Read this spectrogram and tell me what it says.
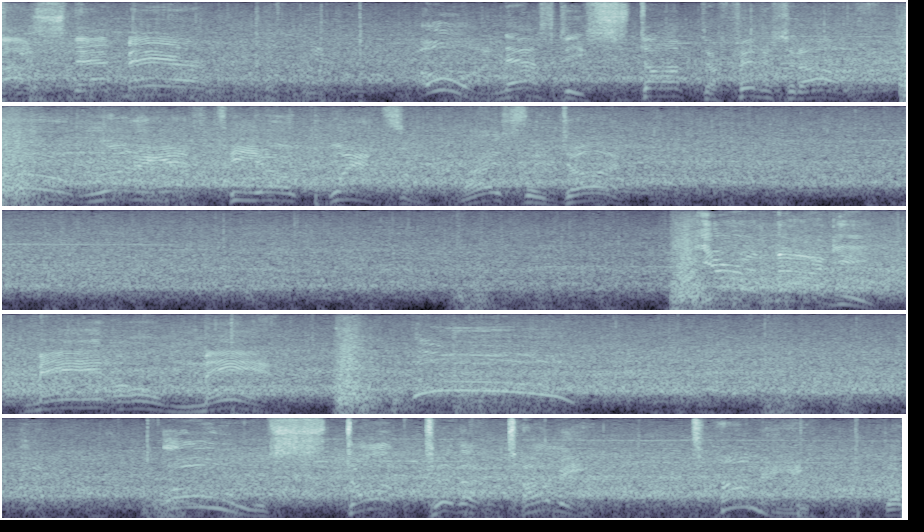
Ah, snap mare. Oh, a nasty stomp to finish it off. Oh, running FTO plants him. Nicely done. To the tummy. Tummy. The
